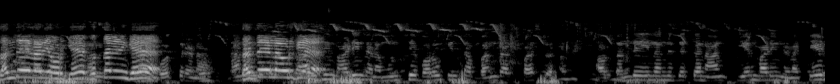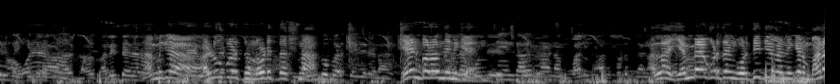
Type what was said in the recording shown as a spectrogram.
ತಂದೆ ಇಲ್ಲ ರೀ ಅವ್ರಿಗೆ? ಗೊತ್ತಾ ನಿನಗೆ? ತಂದೆ ಇಲ್ಲ ಅವ್ರಿಗೆ? ಮಾಡಿಂದಣ್ಣ ಮುಂಚೆ ಬರೋಕ್ಕಿಂತ ಬಂದಾಗ ಫಸ್ಟ್ ಅವ್ರ ತಂದೆ ಇಲ್ಲ ಅಂದಿದ್ದಕ್ಕ ನಾನ್ ಕೇರ್ ಮಾಡಿಂದಣ್ಣ ಕೇಳ್ರಿ ನಮಗೆ ಅಳು ಬರ್ತು ನೋಡಿದ ತಕ್ಷಣ. ಏನ್ ಬರೋದು ನಿನಗೆ? ಮುಂಚೆಯಿಂದ ನಾನು ಬಂದ್ ಅಲ್ಲ ಎಮ್ಮೆ ಕೊಡ್ತಂಗೆ ಹೊಡ್ತಿದ್ಯಲ್ಲ ನಿನಗೆ? ಮನ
